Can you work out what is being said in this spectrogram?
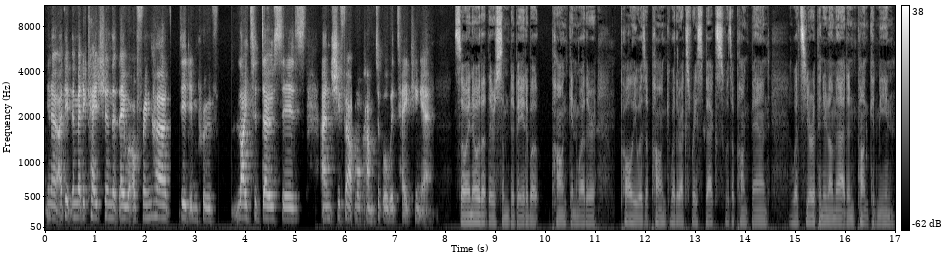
you know i think the medication that they were offering her did improve lighter doses and she felt more comfortable with taking it So I know that there's some debate about punk and whether Polly was a punk, whether X Ray Spex was a punk band. What's your opinion on that? And punk could mean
